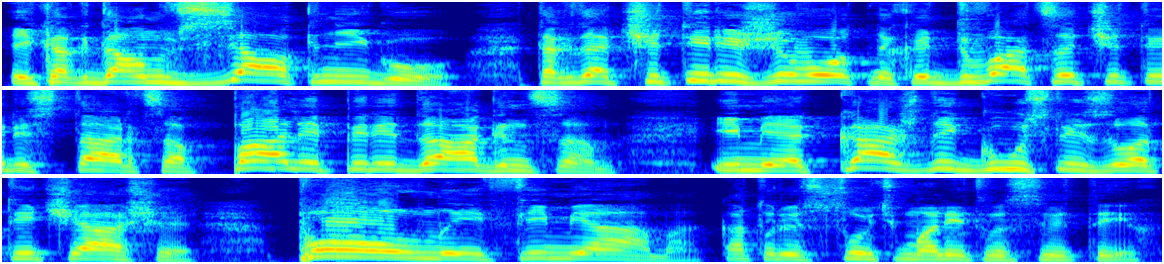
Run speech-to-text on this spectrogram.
И когда он взял книгу, тогда четыре животных и двадцать четыре старца пали перед Агнцем, имея каждый гусли золотые чаши, полные фимиама, которые суть молитвы святых,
